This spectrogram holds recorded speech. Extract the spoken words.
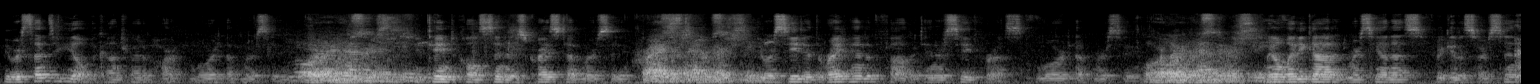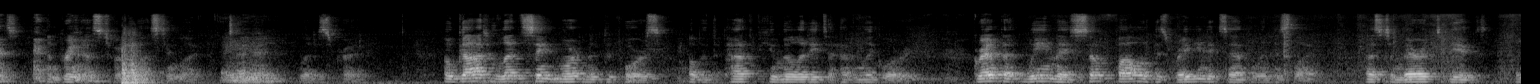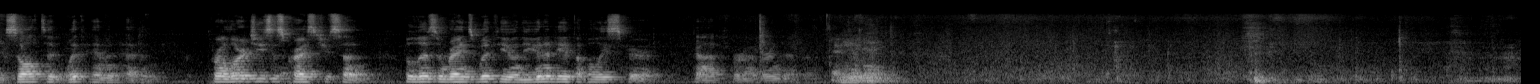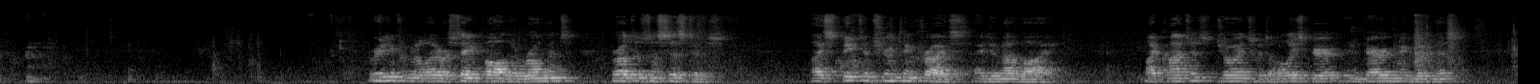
You were sent to heal the contrite of heart. Lord, have mercy. Lord, have mercy. You came to call sinners. Christ, have mercy. Christ, have mercy. You are seated at the right hand of the Father to intercede for us. Lord, have mercy. Lord, have mercy. May Almighty God have mercy on us, forgive us our sins, and bring us to everlasting life. Amen. Let us pray. O God, who led St. Martin of Porres over the path of humility to heavenly glory, grant that we may so follow his radiant example in his life as to merit to be ex- exalted with him in heaven. Through our Lord Jesus Christ, your Son, who lives and reigns with you in the unity of the Holy Spirit, God forever and ever. Amen. Reading from the letter of St. Paul to the Romans, brothers and sisters. I speak the truth in Christ, I do not lie. My conscience joins with the Holy Spirit in bearing me witness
